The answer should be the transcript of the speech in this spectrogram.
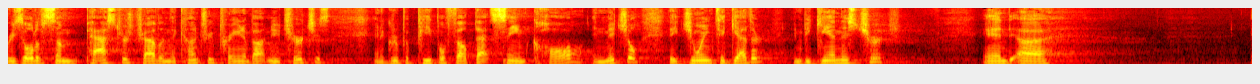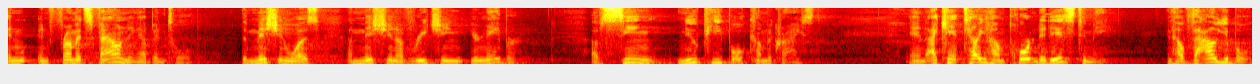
result of some pastors traveling the country praying about new churches. And a group of people felt that same call in Mitchell. They joined together and began this church. And, uh, and, and from its founding, I've been told, the mission was a mission of reaching your neighbor, of seeing new people come to Christ. And I can't tell you how important it is to me and how valuable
